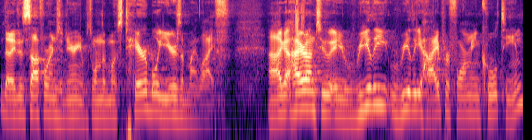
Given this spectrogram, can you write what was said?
that I did software engineering was one of the most terrible years of my life. Uh, I got hired onto a really, really high performing, cool team,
